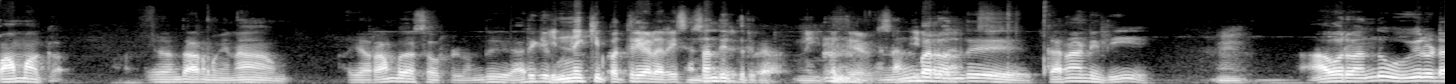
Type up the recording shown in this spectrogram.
பாமக. இது வந்து ஆரம்பிங்க ஏன்னா ஐயா ராமதாஸ் அவர்கள் வந்து அறிக்கை இன்னைக்கு பத்திரிகையாளரை சந்தித்திருக்கார். நண்பர் வந்து கருணாநிதி. அவர் வந்து உயிரோட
